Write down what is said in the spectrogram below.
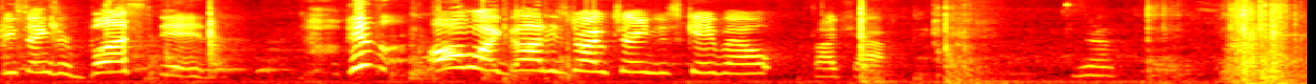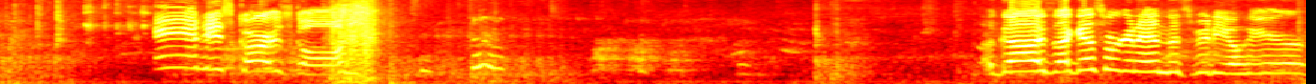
These things are busted. His, oh my god, his drivetrain just came out. Drive shaft. Yeah. And his car is gone. Uh, guys, I guess we're gonna end this video here.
